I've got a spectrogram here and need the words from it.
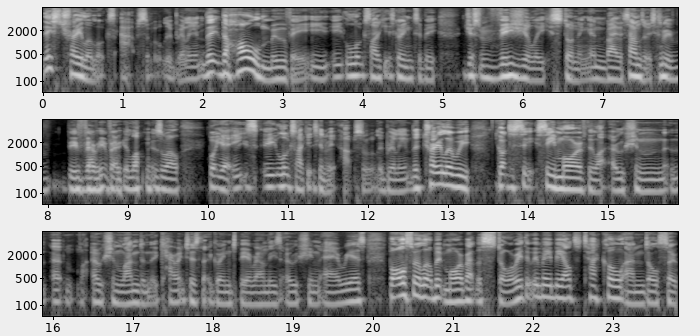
this trailer looks absolutely brilliant. The the whole movie it, it looks like it's going to be just visually stunning, and by the sounds of it, it's going to be, be very very long as well. But yeah, it's it looks like it's going to be absolutely brilliant. The trailer we got to see, see more of the like ocean uh, like ocean land and the characters that are going to be around these ocean areas, but also a little bit more about the story that we may be able to tackle and also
